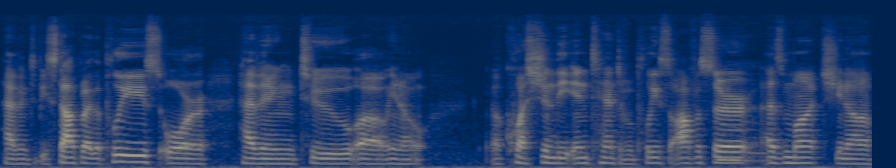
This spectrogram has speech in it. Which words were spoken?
having to be stopped by the police or having to uh, you know uh, question the intent of a police officer as much. You know,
